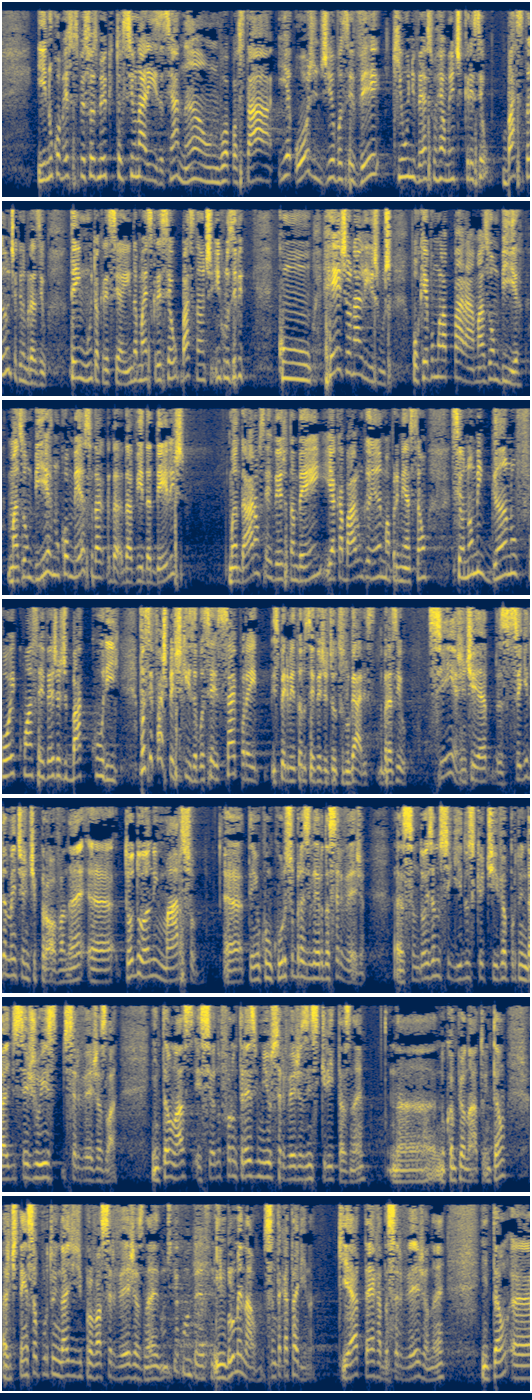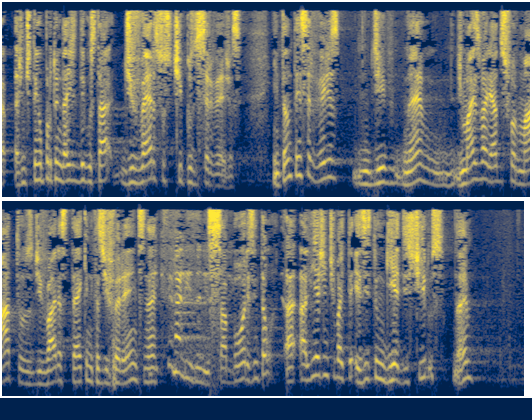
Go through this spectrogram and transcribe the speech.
E no começo as pessoas meio que torciam o nariz, assim, ah não, não vou apostar. E hoje em dia você vê que o universo realmente cresceu bastante aqui no Brasil. Tem muito a crescer ainda, mas cresceu bastante. Inclusive com regionalismos. Porque vamos lá parar. Amazon Beer, no começo da, da, da vida deles, Mandaram cerveja também e acabaram ganhando uma premiação. Se eu não me engano, foi com a cerveja de Bacuri. Você faz pesquisa? Você sai por aí experimentando cerveja de outros lugares do Brasil? Sim, a gente é, seguidamente a gente prova, né? É, todo ano em março é, tem o concurso brasileiro da cerveja. É, são dois anos seguidos que eu tive a oportunidade de ser juiz de cervejas lá. Então lá, esse ano foram 13 mil cervejas inscritas, né? Na, no campeonato. Então, a gente tem essa oportunidade de provar cervejas, né? Onde que acontece? Em Blumenau, Santa Catarina que é a terra da cerveja, né? Então, é, a gente tem a oportunidade de degustar diversos tipos de cervejas. Então tem cervejas de, né, de mais variados formatos, de várias técnicas diferentes, né? O que, você analisa nisso? Sabores. Então a, ali a gente vai ter, existe um guia de estilos, né?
